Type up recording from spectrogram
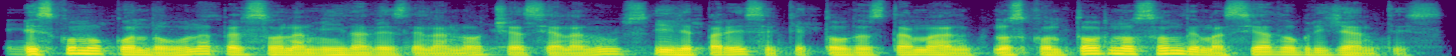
es como cuando una persona mira desde la noche hacia la luz y le parece que todo está mal, los contornos son demasiado brillantes.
